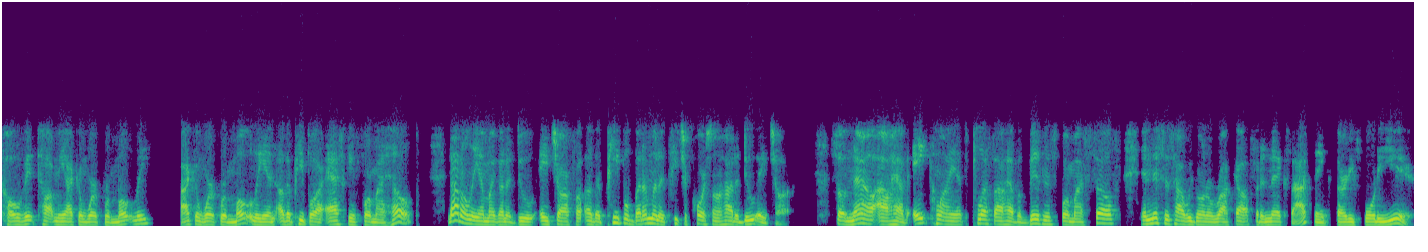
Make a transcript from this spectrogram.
COVID taught me I can work remotely. I can work remotely, and other people are asking for my help not only am I going to do HR for other people, but I'm going to teach a course on how to do HR. So now I'll have eight clients, plus I'll have a business for myself. And this is how we're going to rock out for the next, I think, 30, 40 years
